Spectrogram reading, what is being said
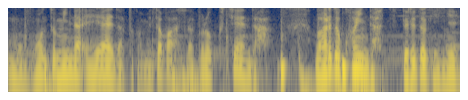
もう本当みんな AI だとかメタバースだブロックチェーンだワールドコインだっつってる時に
